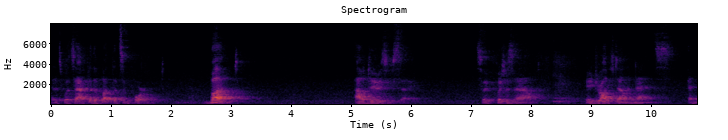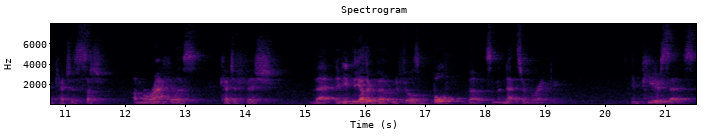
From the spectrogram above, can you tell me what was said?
and it's what's after the but that's important. But, I'll do as you say. So he pushes out, he drops down the nets, and catches such a miraculous catch of fish that they need the other boat and it fills both boats and the nets are breaking. And Peter says,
